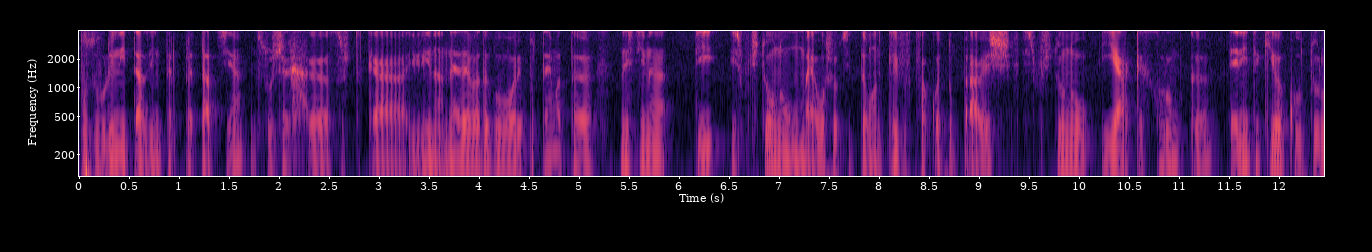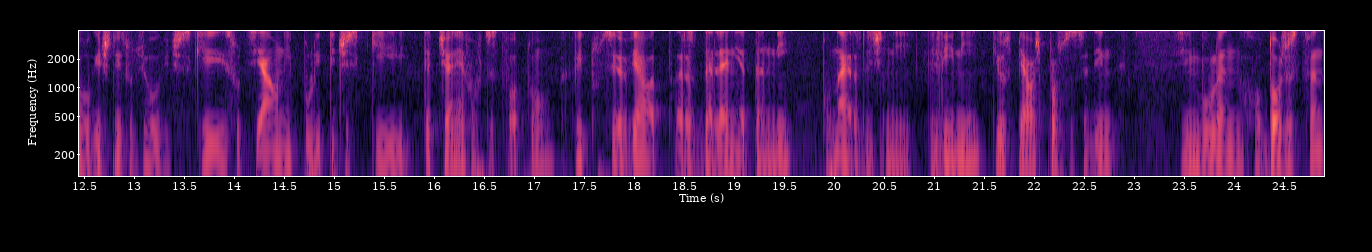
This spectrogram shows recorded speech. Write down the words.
Позволи ни тази интерпретация. Слушах също така Ирина Недева да говори по темата. Наистина ти изключително умело, защото си талантлив в това, което правиш, изключително ярка хрумка, едни такива културологични, социологически, социални, политически течения в обществото, каквито се явяват разделенията ни, по най-различни линии, ти успяваш просто с един символен, художествен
